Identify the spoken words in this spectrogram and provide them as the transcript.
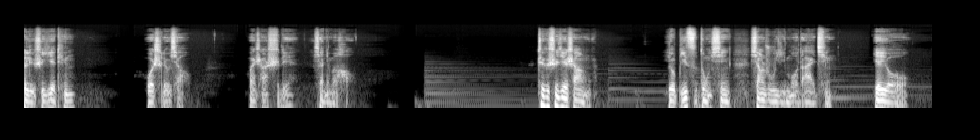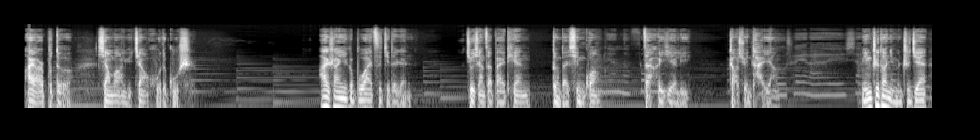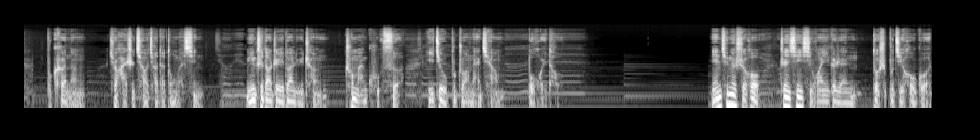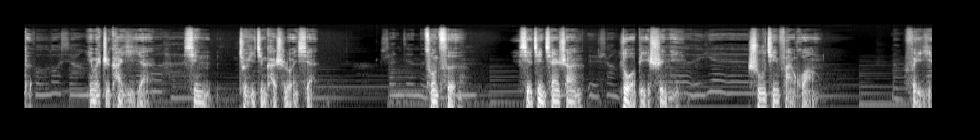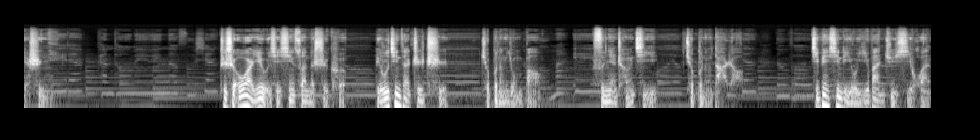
这里是夜听，我是刘晓。晚上十点向你们好。这个世界上有彼此动心、相濡以沫的爱情，也有爱而不得、相忘于江湖的故事。爱上一个不爱自己的人，就像在白天等待星光，在黑夜里找寻太阳。明知道你们之间不可能。却还是悄悄地动了心，明知道这一段旅程充满苦涩，依旧不撞南墙不回头。年轻的时候，真心喜欢一个人都是不计后果的，因为只看一眼，心就已经开始沦陷。从此，写尽千山，落笔是你；书尽泛黄，飞也是你。只是偶尔也有一些心酸的时刻，比如近在咫尺，却不能拥抱；思念成疾，却不能打扰。即便心里有一万句喜欢，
